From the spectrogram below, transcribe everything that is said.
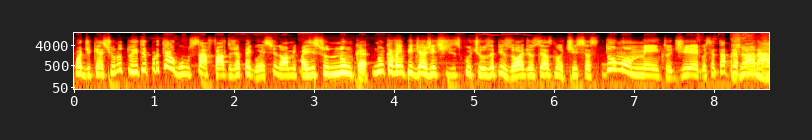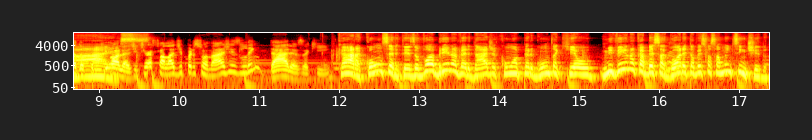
Podcast no Twitter, porque algum safado já pegou esse nome mas isso nunca, nunca vai impedir a gente de discutir os episódios e as notícias do momento. Diego, você tá preparado? Jamais. Porque, olha, a gente vai falar de personagens lendárias aqui. Hein? Cara, com certeza. Eu vou abrir, na verdade, com uma pergunta que eu me veio na cabeça agora hum. e talvez faça muito sentido.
